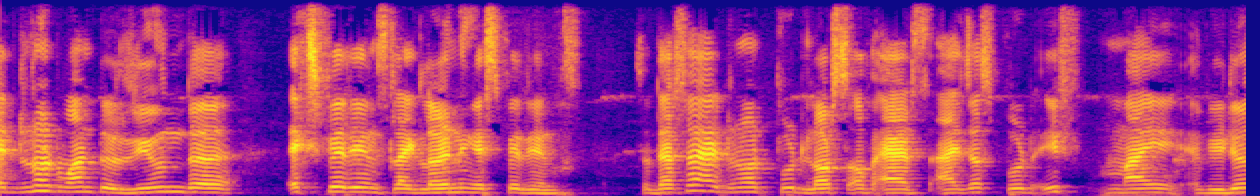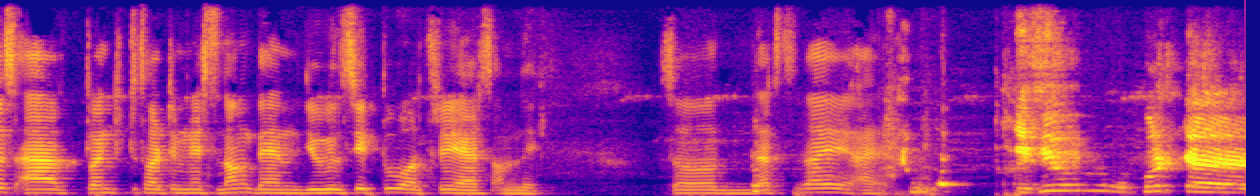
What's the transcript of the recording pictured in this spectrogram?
I do not want to ruin the experience like learning experience. So that's why I do not put lots of ads. I just put if my videos are 20 to 30 minutes long, then you will see two or three ads only. So that's why I If you put uh,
